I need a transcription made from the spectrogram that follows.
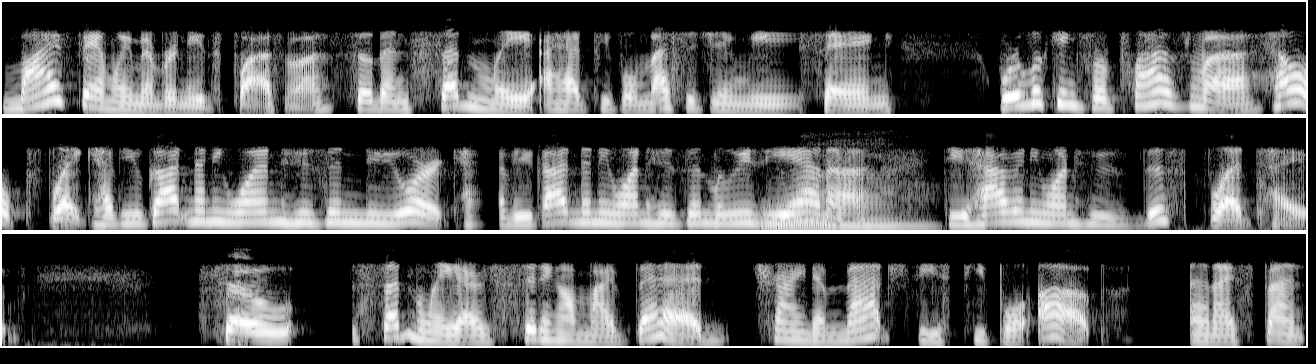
My family member needs plasma. So then suddenly, I had people messaging me saying, we're looking for plasma help. Like have you gotten anyone who's in new york? Have you gotten anyone who's in louisiana? Wow. do you have anyone who's this blood type? So suddenly i was sitting on my bed trying to match these people up and i spent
